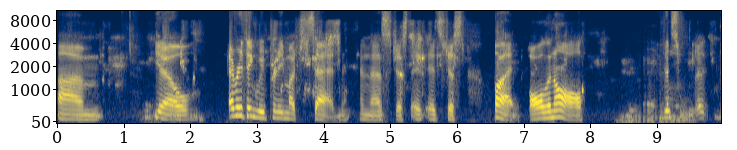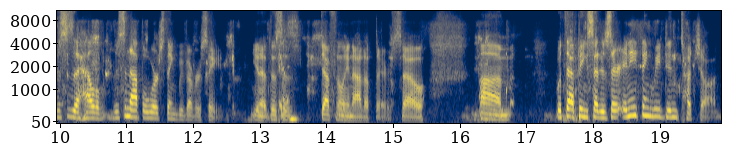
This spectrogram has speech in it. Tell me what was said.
Um you know everything we've pretty much said and that's just it, it's just but all in all this uh, this is a hell of this is not the worst thing we've ever seen. You know this is definitely not up there so um with that being said is there anything we didn't touch on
